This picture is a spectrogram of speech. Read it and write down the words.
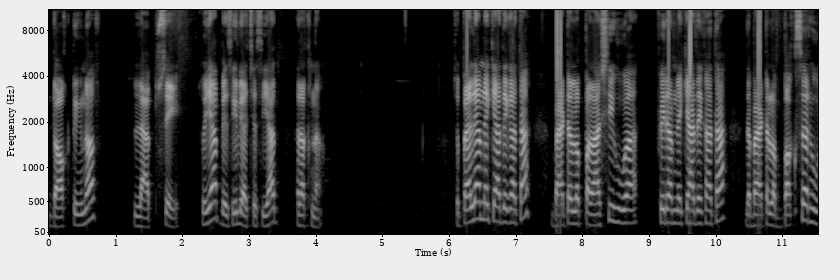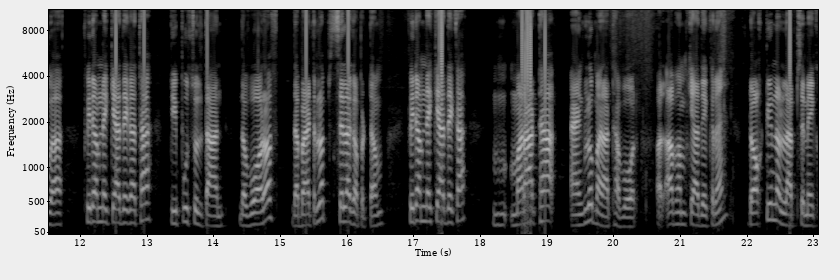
डॉक्ट्रिन ऑफ़ लैब से तो यह बेसिकली अच्छे से याद रखना। तो पहले हमने क्या देखा था? बैटल ऑफ़ पलासी हुआ, फिर हमने क्या देखा था? द बैटल ऑफ़ बक्सर हुआ, फिर हमने क्या देखा था? Tipu Sultan the war of the battle of Seringapatam फिर हमने क्या देखा? मराठा एंग्लो मराठा वॉर और अब हम क्या देख रहे हैं? डॉक्ट्रिन और लैप्स में एक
